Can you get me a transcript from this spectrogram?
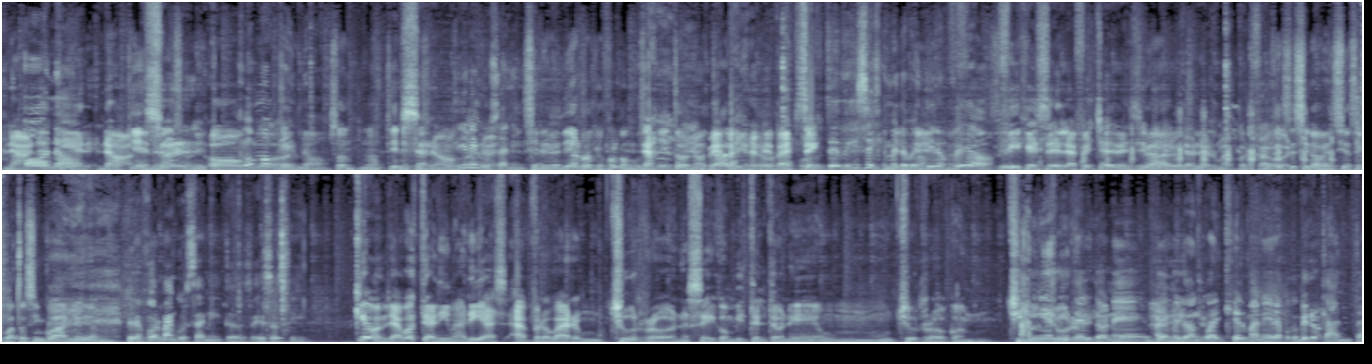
No, ¿O no no? tiene- no, tiene son gusanitos. hongos. ¿Cómo que no? Son, no tiene gusanitos. Tiene ¿no? gusanitos. Si le vendían Roquefort con gusanitos, no está bien. me parece-. ¿Usted dice que me lo vendieron feo? Fíjese en la fecha de vencimiento, Claro, sí. Norma, por favor. Fíjese si no vencí hace 4 o 5 años, digamos. Pero forman gusanitos, eso sí. ¿Qué onda? ¿Vos te animarías a probar un churro, no sé, con vitel toné, un, un churro con A mí el vitel toné, démelo en cualquier manera porque me encanta.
